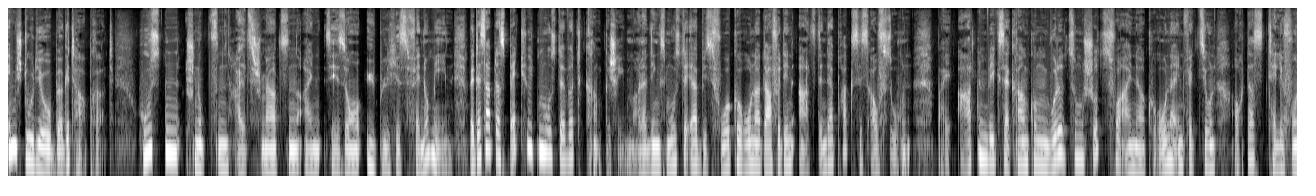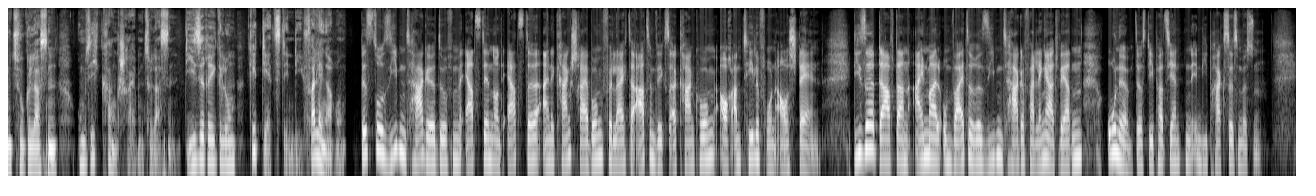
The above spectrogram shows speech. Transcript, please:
Im Studio Birgit Habrath. Husten, Schnupfen, Halsschmerzen, ein saisonübliches Phänomen. Wer deshalb das Bett hüten muss, der wird krankgeschrieben. Allerdings musste er bis vor Corona dafür den Arzt in der Praxis aufsuchen. Bei Atemwegserkrankungen wurde zum Schutz vor einer Corona-Infektion auch das Telefon zugelassen, um sich krankschreiben zu lassen. Diese Regelung geht jetzt in die Verlängerung. Bis zu sieben Tage dürfen Ärztinnen und Ärzte eine Krankschreibung für leichte Atemwegserkrankungen auch am Telefon ausstellen. Diese darf dann einmal um weitere sieben Tage verlängert werden, ohne dass die Patienten in die Praxis müssen.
